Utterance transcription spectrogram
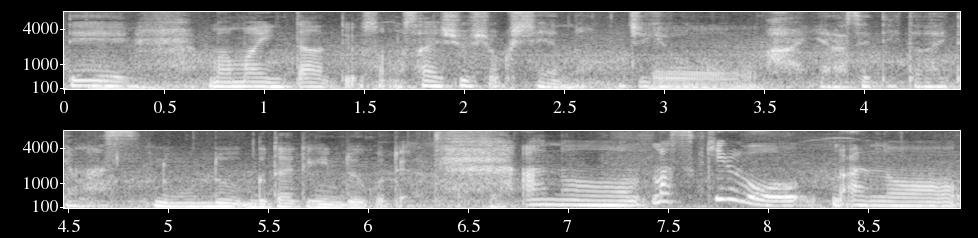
て、ママインターンっていうその再就職支援の授業を、はい、やらせていただいてます。具体的にどういうことや？あの、まあ、スキルをあの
